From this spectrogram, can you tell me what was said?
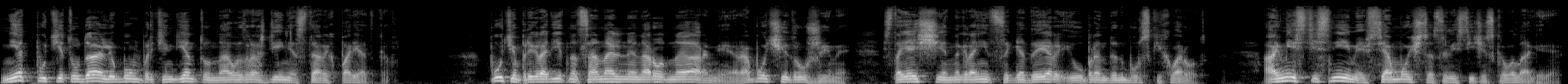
Нет пути туда любому претенденту на возрождение старых порядков. Путин преградит национальная народная армия, рабочие дружины, стоящие на границе ГДР и у Бранденбургских ворот. А вместе с ними вся мощь социалистического лагеря.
